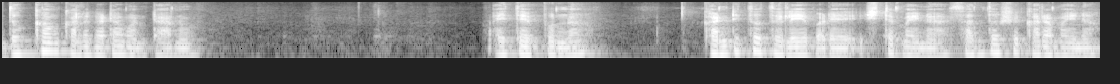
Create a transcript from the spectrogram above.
దుఃఖం కలగటం అంటాను. అయితే పున్న కంటితో తెలియబడే ఇష్టమైన సంతోషకరమైన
